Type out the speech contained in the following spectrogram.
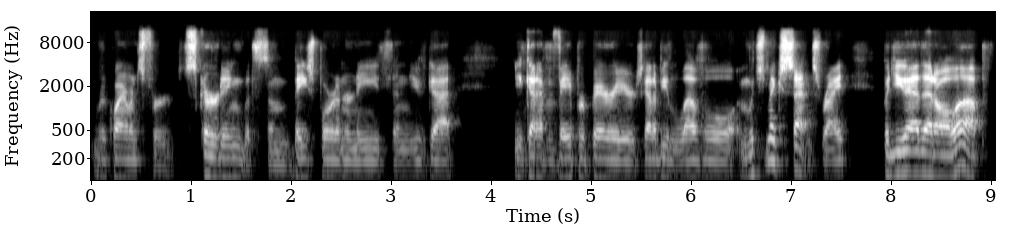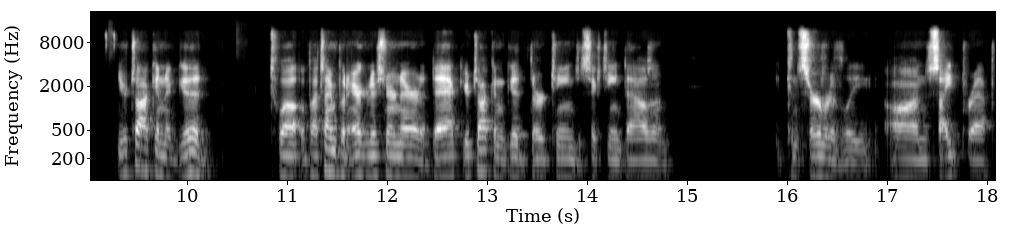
requirements for skirting with some baseboard underneath, and you've got you got to have a vapor barrier. It's got to be level, which makes sense, right? But you add that all up, you're talking a good twelve. By the time you put an air conditioner in there and a deck, you're talking good thirteen to sixteen thousand conservatively on site prep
